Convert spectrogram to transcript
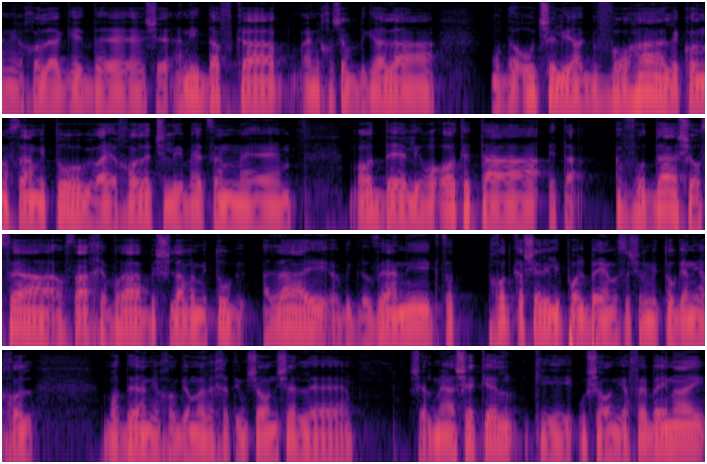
אני יכול להגיד שאני דווקא, אני חושב, בגלל המודעות שלי הגבוהה לכל נושא המיתוג והיכולת שלי בעצם מאוד לראות את ה... את ה עבודה שעושה החברה בשלב המיתוג עליי, בגלל זה אני קצת, פחות קשה לי ליפול בנושא של מיתוג, אני יכול, מודה, אני יכול גם ללכת עם שעון של, אה, של 100 שקל, כי הוא שעון יפה בעיניי,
